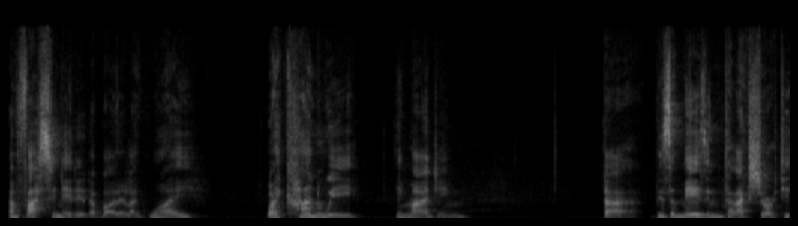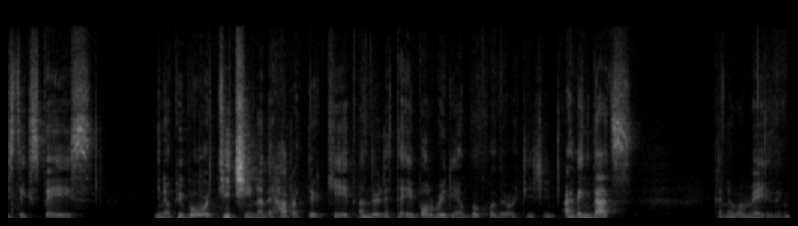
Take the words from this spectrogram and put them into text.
I'm fascinated about it. Like why why can't we imagine that this amazing intellectual artistic space you know people were teaching and they have like their kid under the table reading a book while they were teaching. I think that's kind of amazing.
